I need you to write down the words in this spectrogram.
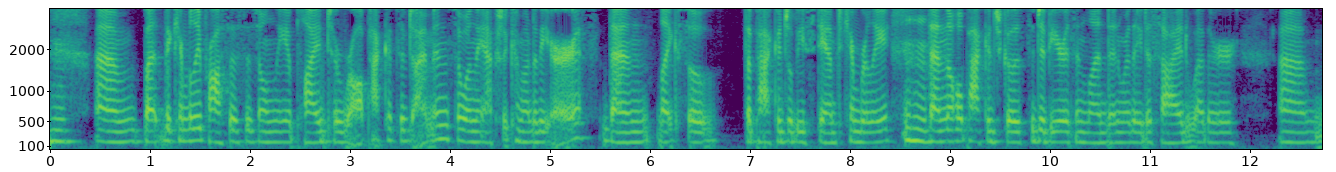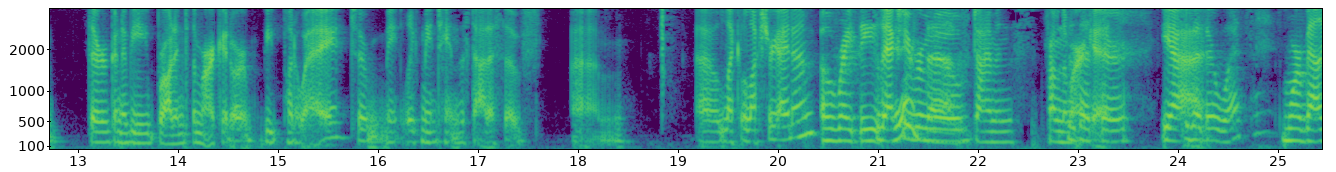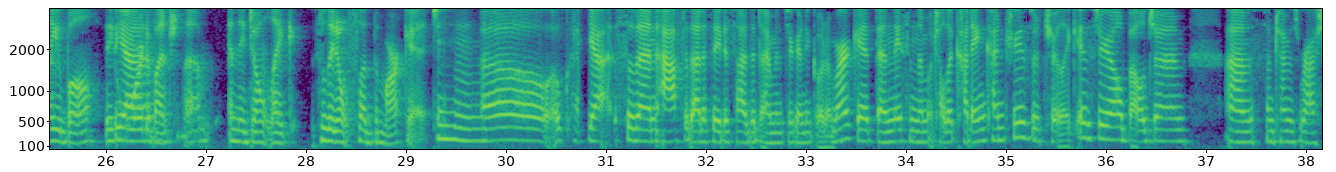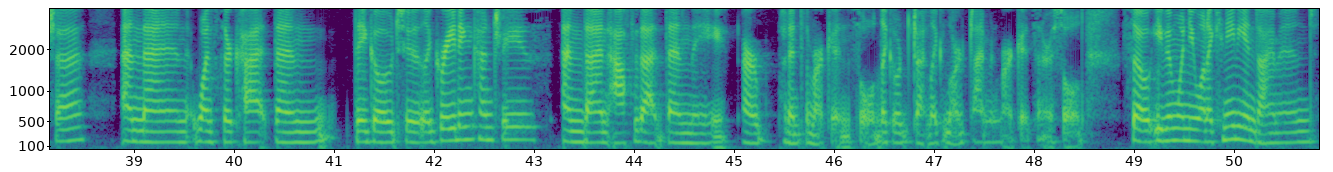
Um, but the Kimberley process is only applied to raw packets of diamonds. So when they actually come out of the earth, then like so the package will be stamped Kimberley. Then the whole package goes to De Beers in London, where they decide whether um, they're going to be brought into the market or be put away to ma- like maintain the status of um, uh, like a luxury item. Oh, right. They So they actually hoard them remove diamonds from the so market. that yeah. So that they're what? more valuable. They Yeah. hoard a bunch of them, and they don't like so they don't flood the market. Oh, okay. yeah. So then after that, if they decide the diamonds are going to go to market, then they send them out to all the cutting countries, which are like Israel, Belgium, um, sometimes Russia. And then once they're cut, then they go to like grading countries. And then after that, then they are put into the market and sold. Like go to like large diamond markets and are sold. So even when you want a Canadian diamond,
